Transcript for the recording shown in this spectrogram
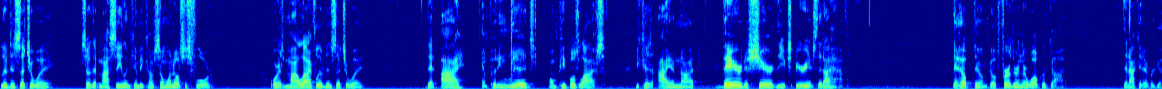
lived in such a way so that my ceiling can become someone else's floor? Or is my life lived in such a way that I am putting lids on people's lives because I am not there to share the experience that I have to help them go further in their walk with God than I could ever go.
